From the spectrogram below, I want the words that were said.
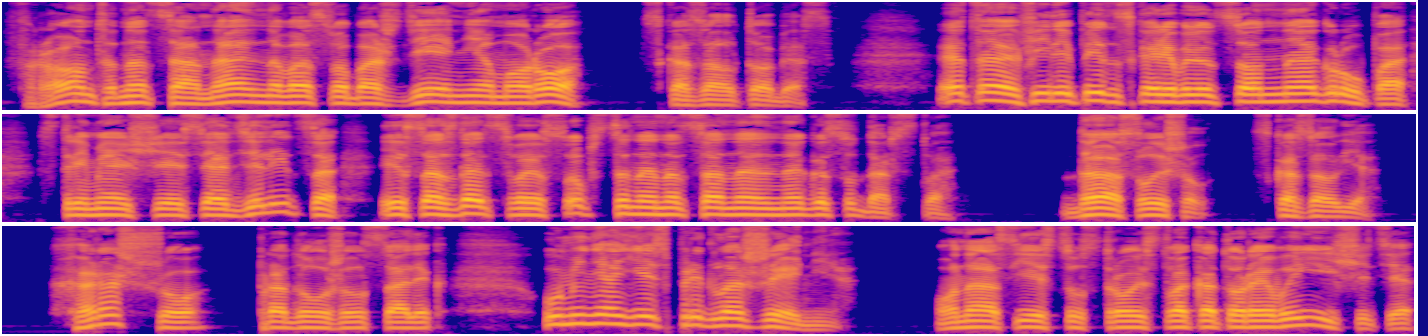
Фронт национального освобождения Моро, сказал Тобиас. Это филиппинская революционная группа, стремящаяся отделиться и создать свое собственное национальное государство. Да, слышал, сказал я. «Хорошо», — продолжил Салик. «У меня есть предложение. У нас есть устройство, которое вы ищете,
